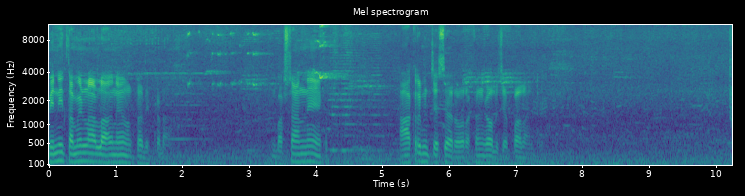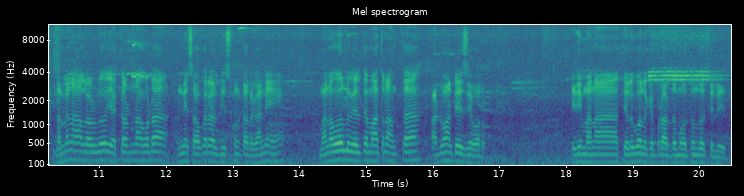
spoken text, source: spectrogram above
మినీ తమిళనాడు లాగానే ఉంటుంది ఇక్కడ. బస్ స్టాండ్ని ఆక్రమించేశారు రకంగా వాళ్ళు చెప్పాలంటే. తమిళనాడు వాళ్ళు ఎక్కడున్నా కూడా అన్ని సౌకర్యాలు తీసుకుంటారు కానీ మన వాళ్ళు వెళ్తే మాత్రం అంత అడ్వాంటేజ్ ఇవ్వరు ఇది మన తెలుగు వాళ్ళకి ఎప్పుడు అర్థమవుతుందో తెలియదు.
